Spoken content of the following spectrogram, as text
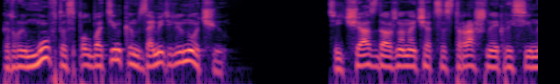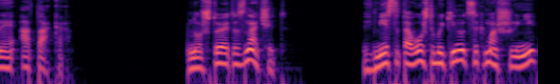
который муфта с полботинком заметили ночью. Сейчас должна начаться страшная крысиная атака. Но что это значит? Вместо того, чтобы кинуться к машине,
